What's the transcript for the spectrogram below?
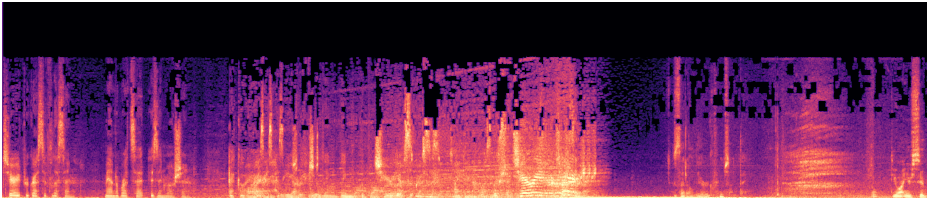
Chariot Progressive, listen. Mandelbrot set is in motion. Echo Horizon has been reached. The Chariot Progressive. Mandelbrot, listen. Chariot Progressive! Is that a lyric from something? Do you want your soup?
